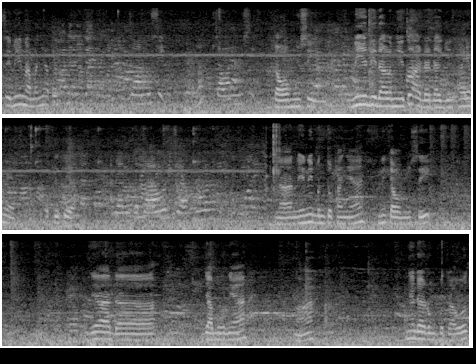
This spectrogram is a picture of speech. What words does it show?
terus ini namanya apa? Cawan musik. Cawan musik. cawamusi ini di dalamnya itu ada daging ayam ya? Waktu itu ya? Ada rumput laut, jamur. nah ini bentukannya. Ini cawamusi dia ada jamurnya. Nah ini ada rumput laut.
